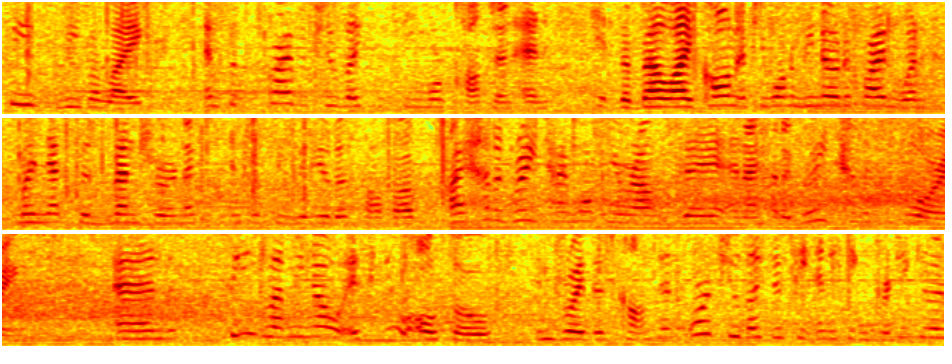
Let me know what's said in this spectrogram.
please leave a like and subscribe if you'd like to see more content and hit the bell icon if you want to be notified when my next adventure, next interesting video does pop up. I had a great time walking around today and I had a great time exploring and please let me know if you also enjoyed this content or if you'd like to see anything particular,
